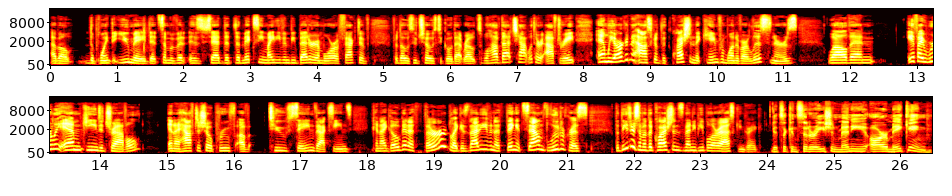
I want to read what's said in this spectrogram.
about the point that you made that some of it has said that the mixing might even be better and more effective for those who chose to go that route. So we'll have that chat with her after eight. And we are going to ask her the question that came from one of our listeners. Well, then, if I really am keen to travel and I have to show proof of two same vaccines, can I go get a third? Like, is that even a thing? It sounds ludicrous but these are some of the questions many people are asking, Greg. It's a consideration many are making.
